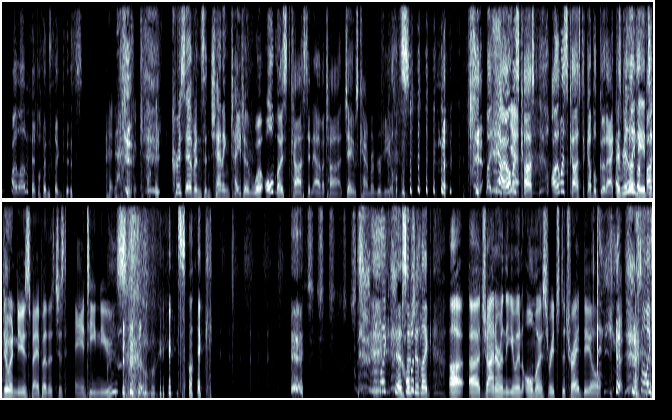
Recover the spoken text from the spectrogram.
I love headlines like this. okay. Chris Evans and Channing Tatum were almost cast in Avatar. James Cameron reveals. like, yeah, I almost Yeah. cast. I almost cast a couple good I actors. but really thought, need to fuck do it. a newspaper that's just anti-news. it's like, like, yeah, comment- shit like, oh, uh, China and the UN almost reached a trade deal. Yeah. So, like,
